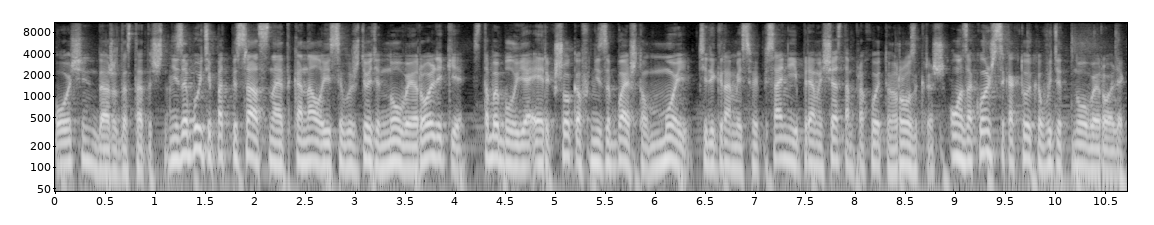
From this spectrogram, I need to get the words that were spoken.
очень даже достаточно. Не забудьте подписаться на этот канал, если вы ждете новые ролики. С тобой был я, Эрик Шоков. Не забывай, что мой телеграм есть в описании, и прямо сейчас там проходит розыгрыш. Он закончится, как только выйдет новый ролик.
